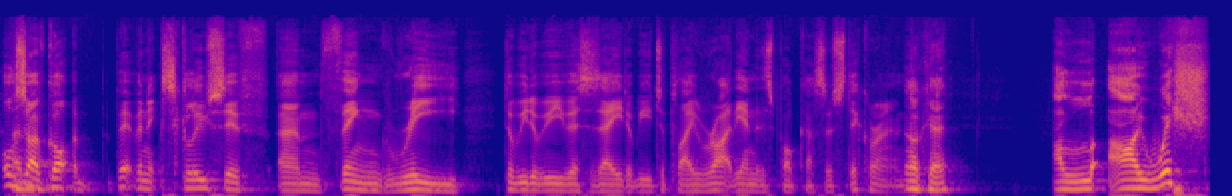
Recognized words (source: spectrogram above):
Also, I've got a bit of an exclusive um, thing re WWE versus AEW to play right at the end of this podcast, so stick around. Okay. I, l- I wish.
